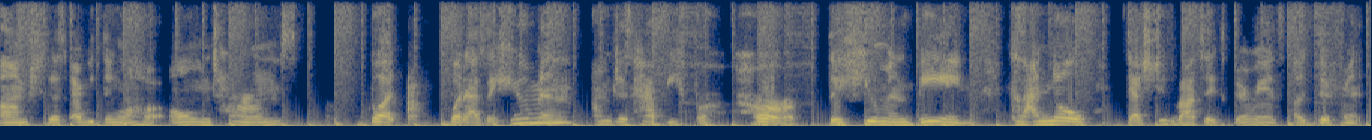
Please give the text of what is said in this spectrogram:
Um, she does everything on her own terms. But but as a human, I'm just happy for her, the human being, because I know that she's about to experience a different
